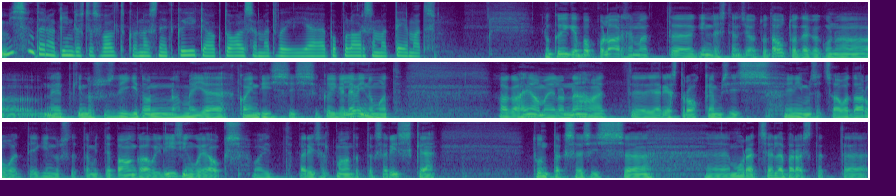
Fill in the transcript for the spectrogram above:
mis on täna kindlustusvaldkonnas need kõige aktuaalsemad või populaarsemad teemad? No kõige populaarsemad äh, kindlasti on seotud autodega, kuna need kindlustusliigid on meie kandis siis kõige levinumad. aga hea meel on näha, et järjest rohkem siis inimesed saavad aru, et ei kindlustata mitte panga või liisingu jaoks, vaid päriselt maandatakse riske, tuntakse siis äh, muret selle pärast, et äh,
